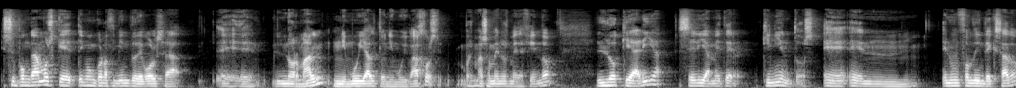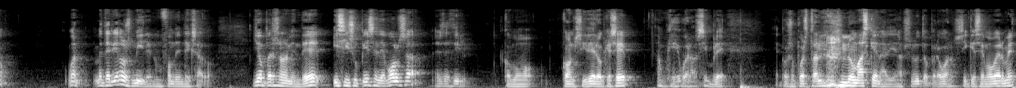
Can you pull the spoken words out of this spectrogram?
supongamos que tengo un conocimiento de bolsa eh, normal, ni muy alto ni muy bajo, pues más o menos me defiendo, lo que haría sería meter 500 eh, en, en un fondo indexado bueno, metería los 1000 en un fondo indexado. Yo personalmente, ¿eh? Y si supiese de bolsa, es decir, como considero que sé, aunque bueno, siempre, por supuesto, no, más que nadie en absoluto, pero bueno, sí que sé moverme,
